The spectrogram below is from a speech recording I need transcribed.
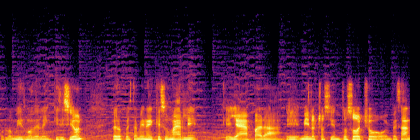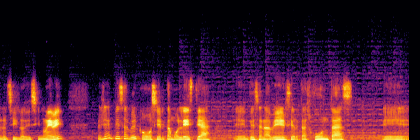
por lo mismo de la Inquisición, pero pues también hay que sumarle que ya para 1808 eh, o empezando el siglo XIX, pues ya empieza a haber como cierta molestia eh, empiezan a haber ciertas juntas eh,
